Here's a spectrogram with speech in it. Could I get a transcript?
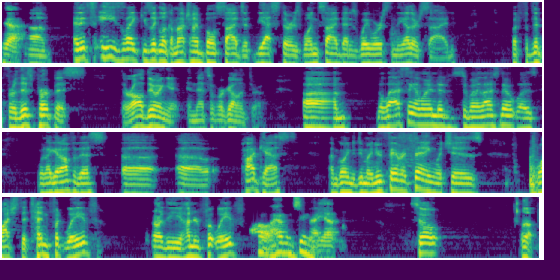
Yeah. Um, and it's he's like he's like, look, I'm not trying to both sides. It yes, there is one side that is way worse than the other side, but for the, for this purpose, they're all doing it, and that's what we're going through. Um, the last thing I wanted to, so my last note was when I get off of this uh, uh, podcast, I'm going to do my new favorite thing, which is watch the 10 foot wave or the 100 foot wave. Oh, I haven't seen that yet. So, look,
